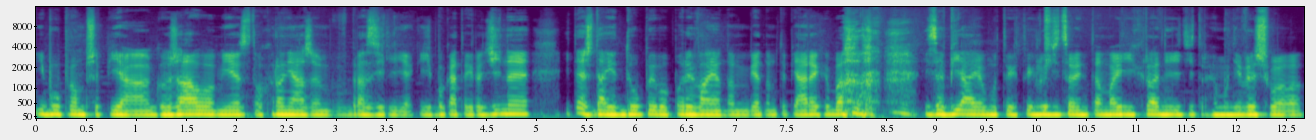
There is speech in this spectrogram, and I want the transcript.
ibuprą przepija gorzałą jest ochroniarzem w Brazylii jakiejś bogatej rodziny i też daje dupy, bo porywają tam jedną typiarę chyba i zabijają mu tych, tych ludzi, co oni tam mają ich chronić i trochę mu nie wyszło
